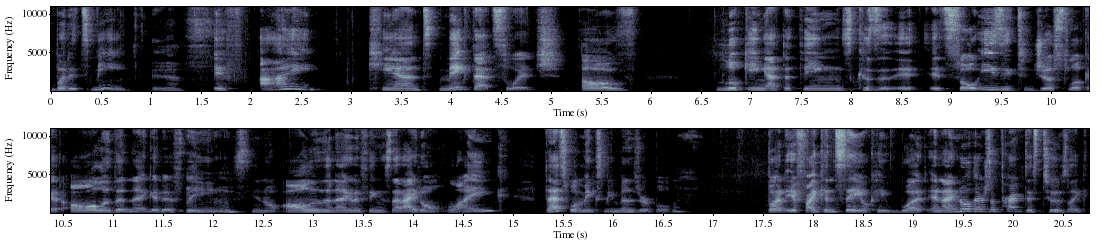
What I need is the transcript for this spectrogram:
but it's me. Yes. If I can't make that switch of looking at the things because it, it's so easy to just look at all of the negative mm-hmm. things mm-hmm. you know all of the negative things that i don't like that's what makes me miserable but if i can say okay what and i know there's a practice too is like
